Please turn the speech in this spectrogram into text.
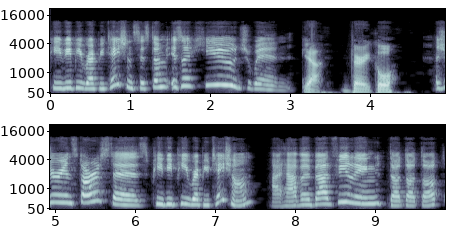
PvP reputation system is a huge win. Yeah, very cool. Azurian Star says PvP reputation. I have a bad feeling. Dot dot dot.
